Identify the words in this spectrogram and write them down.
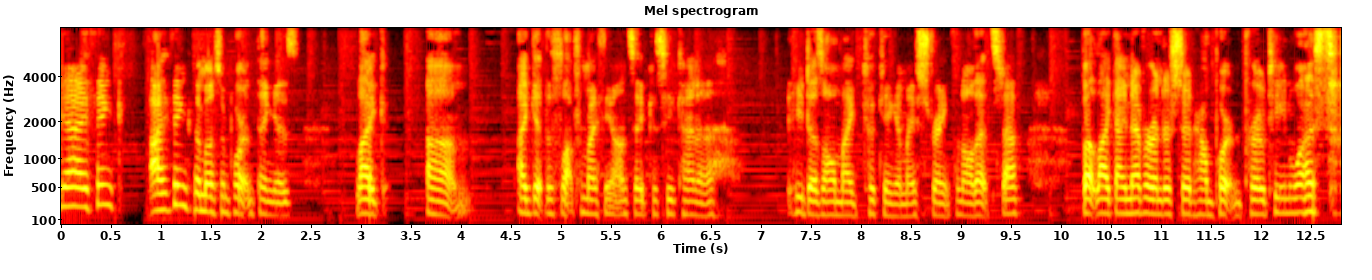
Yeah, I think I think the most important thing is like um, I get this a lot from my fiance because he kind of he does all my cooking and my strength and all that stuff. But like I never understood how important protein was,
